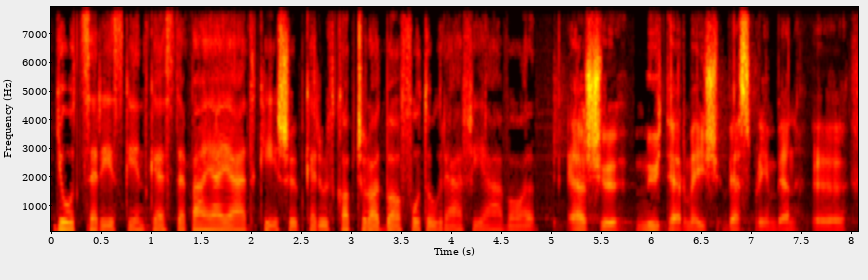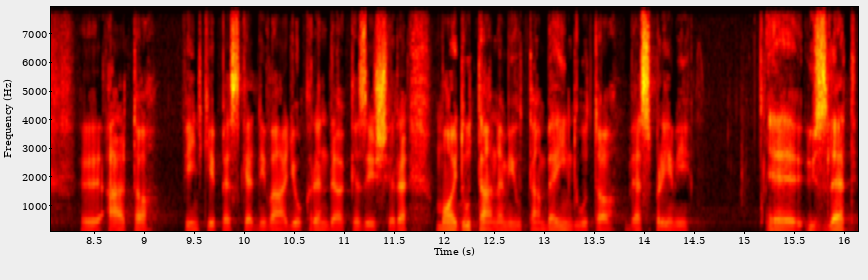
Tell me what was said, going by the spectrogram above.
Gyógyszerészként kezdte pályáját, később került kapcsolatba a fotográfiával. Első műterme is Veszprémben ö, ö, állt a fényképezkedni vágyok rendelkezésére, majd utána, miután beindult a Veszprémi üzlet.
